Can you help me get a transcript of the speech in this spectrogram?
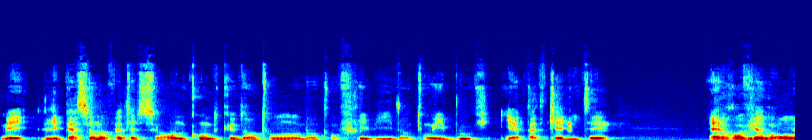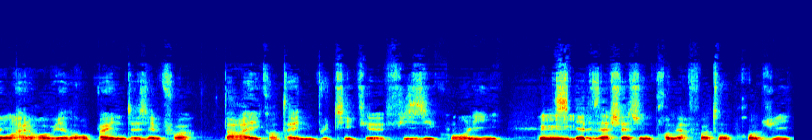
mais les personnes en fait, elles se rendent compte que dans ton dans ton freebie, dans ton ebook, il n'y a pas de qualité. Elles reviendront, elles reviendront pas une deuxième fois. Pareil quand tu as une boutique physique ou en ligne. Mm. Si elles achètent une première fois ton produit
